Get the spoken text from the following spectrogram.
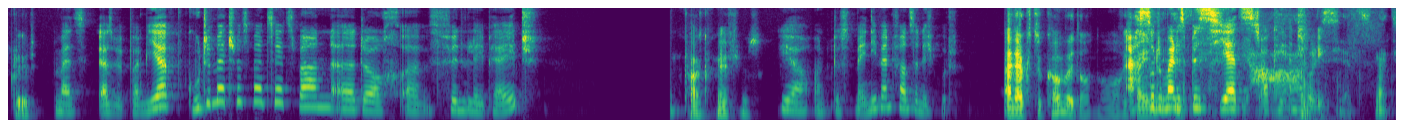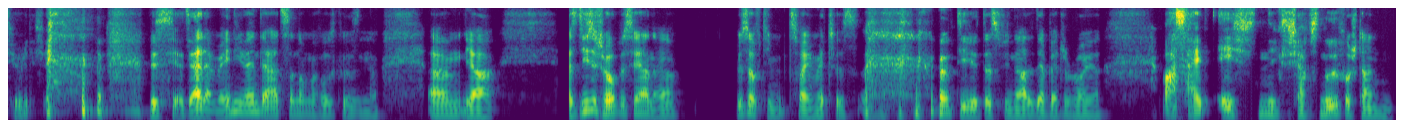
blöd? Meinst also, bei mir gute Matches meinst du jetzt waren, äh, doch, äh, Finlay Page. Park Matthews. Ja, und das Main Event fandst du nicht gut. Ah, dazu kommen wir doch noch. Ich Ach so, meine, du meinst ist bis jetzt. ja, Okay, bis Entschuldigung. jetzt, natürlich. Bis jetzt. Ja, der Main Event, der hat's dann noch mal rausgerissen, ne? Ähm, ja. Also, diese Show bisher, ne, bis auf die 2 Matches und die das Finale der Battle Royale, war's halt echt nix. Ich habe es null verstanden.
